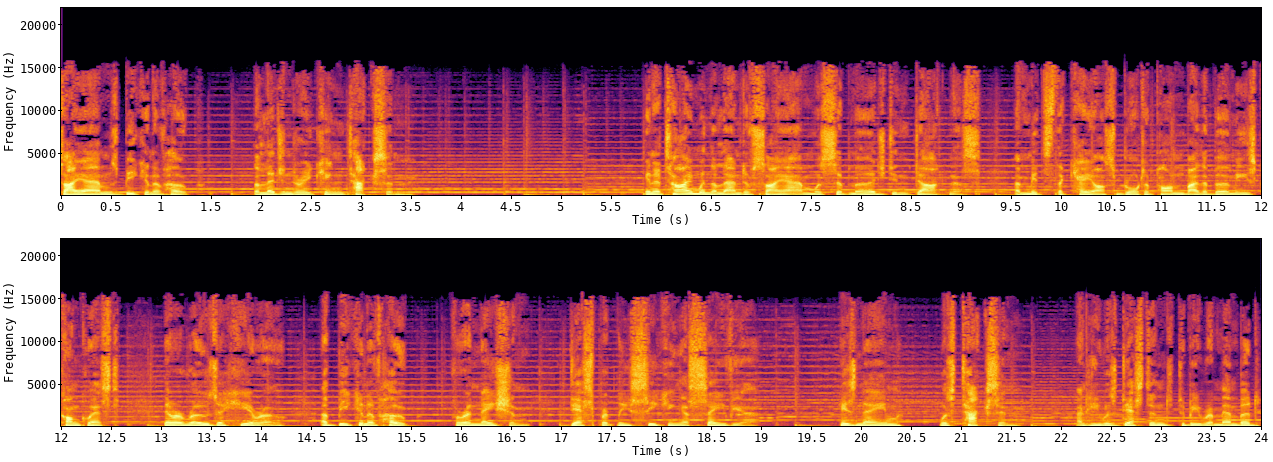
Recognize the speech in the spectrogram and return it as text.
Siam's beacon of hope, the legendary King Taksin. In a time when the land of Siam was submerged in darkness amidst the chaos brought upon by the Burmese conquest, there arose a hero, a beacon of hope for a nation desperately seeking a savior. His name was Taksin, and he was destined to be remembered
